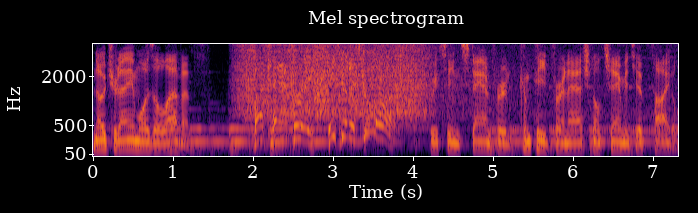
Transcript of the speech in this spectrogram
Notre Dame was 11th. McCaffrey, he's going to score. We've seen Stanford compete for a national championship title.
